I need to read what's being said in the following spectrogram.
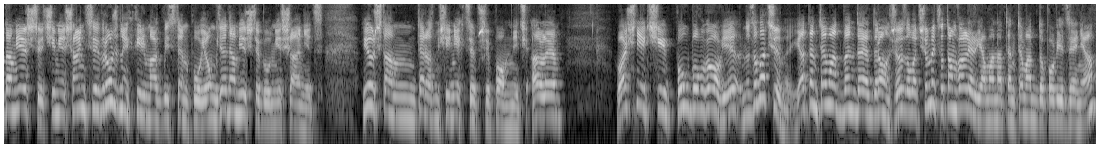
tam jeszcze? Ci mieszańcy w różnych filmach występują. Gdzie tam jeszcze był mieszaniec? Już tam, teraz mi się nie chce przypomnieć, ale właśnie ci półbogowie, no zobaczymy. Ja ten temat będę drążył, zobaczymy co tam Waleria ma na ten temat do powiedzenia.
